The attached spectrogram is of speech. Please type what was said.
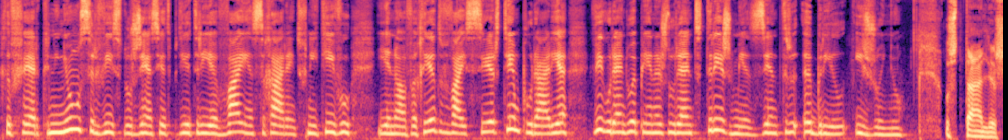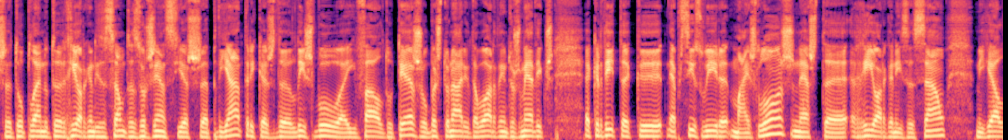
refere que nenhum serviço de urgência de pediatria vai encerrar em definitivo e a nova rede vai ser temporária, vigorando apenas durante três meses, entre abril e junho. Os detalhes do plano de reorganização das urgências pediátricas de Lisboa Lisboa e Val do Tejo. Bastonário da Ordem dos Médicos acredita que é preciso ir mais longe nesta reorganização. Miguel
